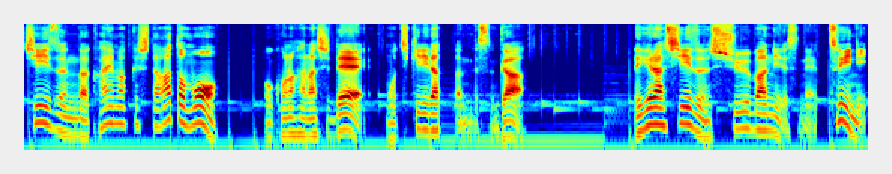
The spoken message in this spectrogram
シーズンが開幕した後もこの話で持ちきりだったんですが、レギュラーシーズン終盤にですね、ついに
